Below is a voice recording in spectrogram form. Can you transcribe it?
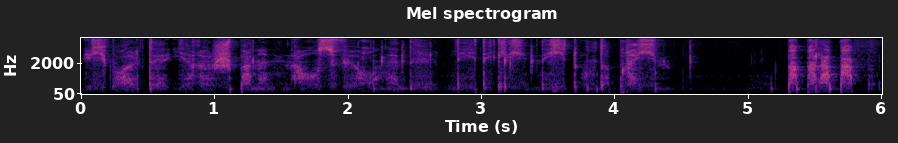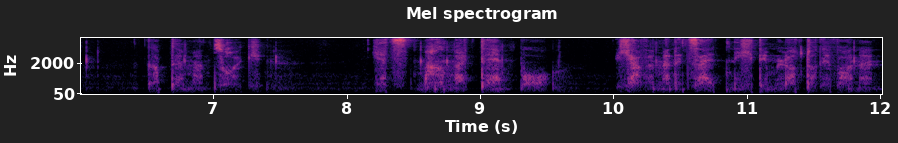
Ich wollte Ihre spannenden Ausführungen lediglich nicht unterbrechen. Papalapap, gab der Mann zurück. Jetzt mach mal Tempo. Ich habe meine Zeit nicht im Lotto gewonnen.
